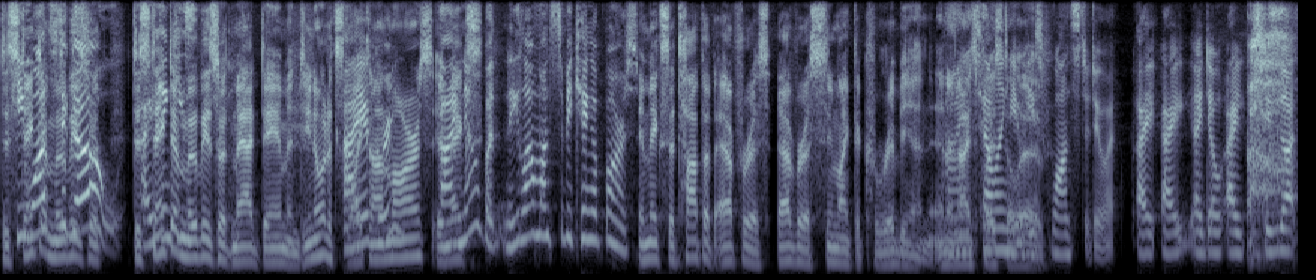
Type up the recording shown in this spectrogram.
Distinctive movies. With, distinctive movies with Matt Damon. Do you know what it's like on Mars? It I makes, know, but Elon wants to be king of Mars. It makes the top of Everest, Everest seem like the Caribbean and a I'm nice place telling to you, live. he wants to do it. I, I, I don't. I do not.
